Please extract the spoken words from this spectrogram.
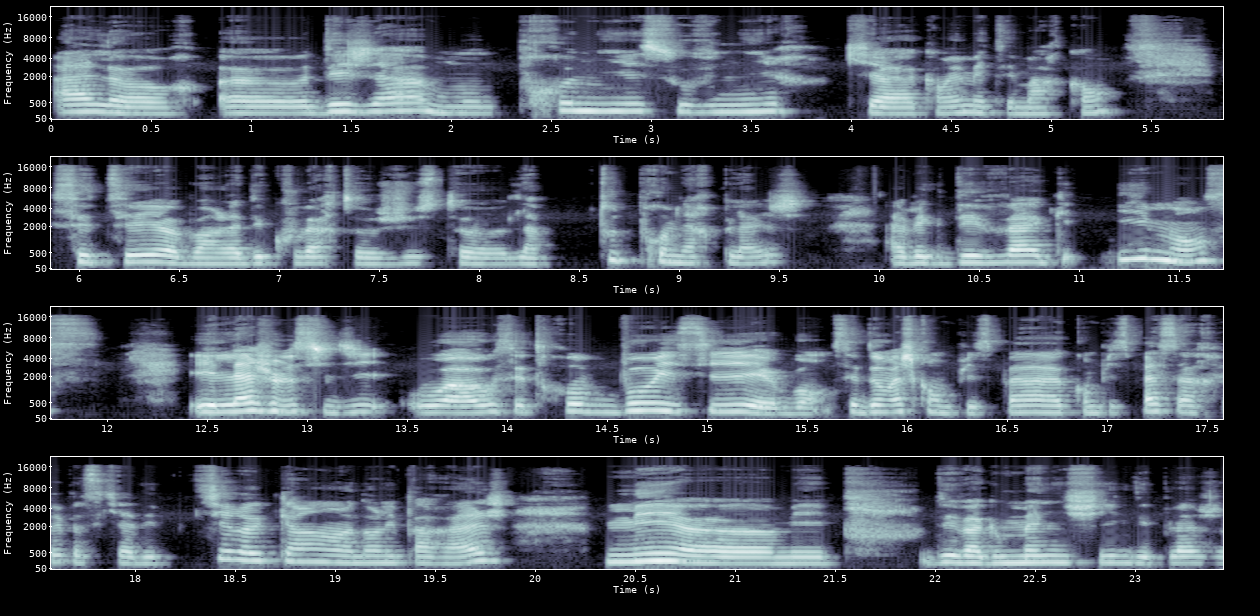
Alors, euh, déjà, mon premier souvenir qui a quand même été marquant, c'était euh, ben, la découverte juste euh, de la toute première plage avec des vagues immenses. Et là, je me suis dit, waouh, c'est trop beau ici. Et bon, c'est dommage qu'on puisse pas qu'on puisse pas surfer parce qu'il y a des petits requins dans les parages, mais mais des vagues magnifiques, des plages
